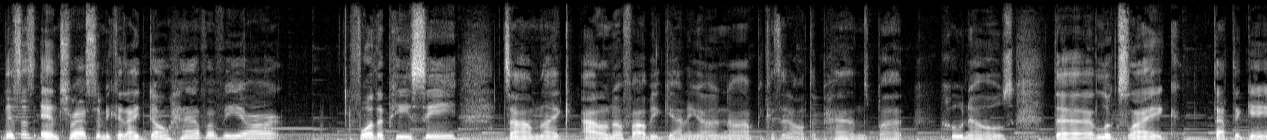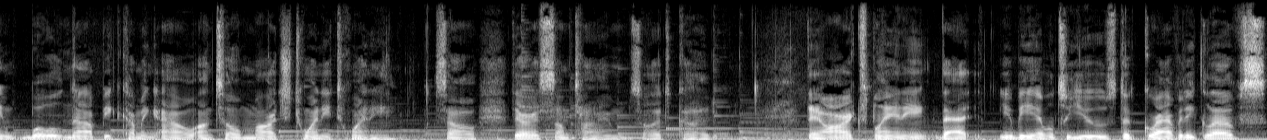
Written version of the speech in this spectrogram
this is interesting because I don't have a VR for the PC. So I'm like, I don't know if I'll be getting it or not because it all depends. But who knows? The looks like that the game will not be coming out until March 2020. So there is some time, so that's good. They are explaining that you'll be able to use the gravity gloves.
